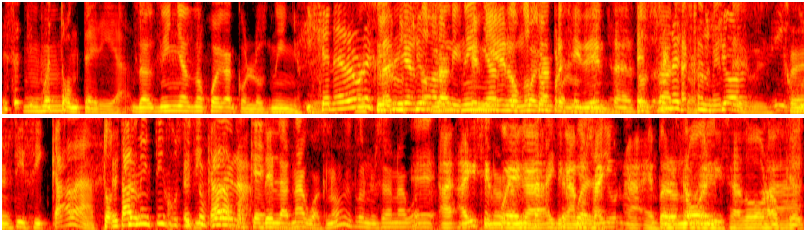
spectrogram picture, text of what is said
Ese tipo de tonterías. Las niñas no juegan con los niños. Y generar una Así Las niñas no exclusión. son Las niñas no son presidentas. Es una exclusión injustificada, totalmente Esto- injustificada, esto fue de la- porque de la Náhuac, ¿no? Es la Universidad de Náhuac. Eh, ahí se juega, se digamos, juega. hay una empresa Pero no es- organizadora. Ah.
